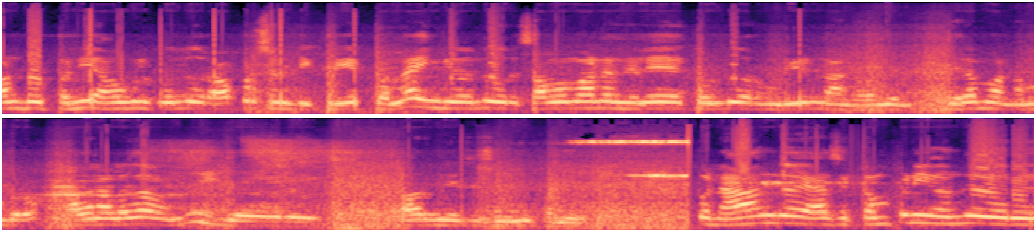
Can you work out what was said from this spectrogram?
ஆன்போர்ட் பண்ணி அவங்களுக்கு வந்து ஒரு ஆப்பர்ச்சுனிட்டி கிரியேட் பண்ணால் இங்கே வந்து ஒரு சமமான நிலையை கொண்டு வர முடியும்னு நாங்கள் வந்து தினமாக நம்புகிறோம் அதனால தான் வந்து இந்த ஒரு ஆர்கனைசேஷன் வந்து பண்ணியிருக்கோம் இப்போ நாங்கள் ஆஸ் அ கம்பெனி வந்து ஒரு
